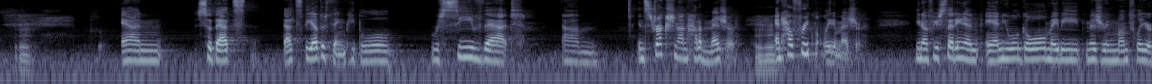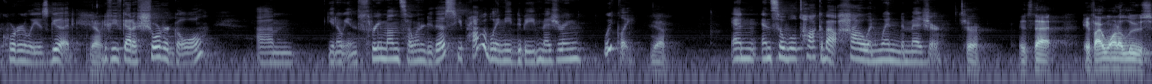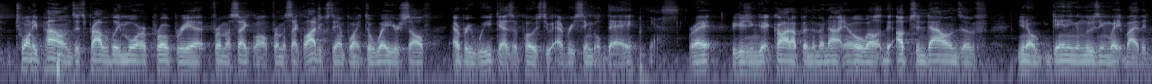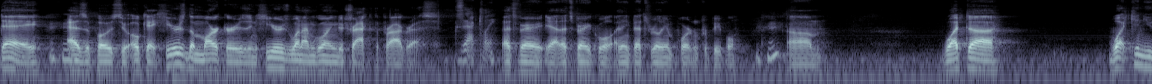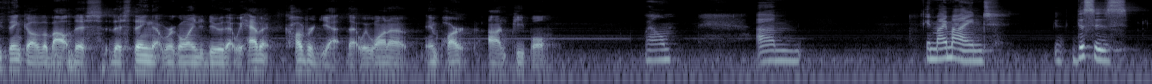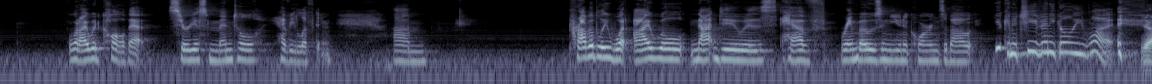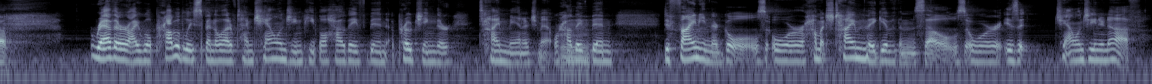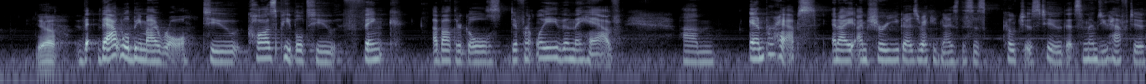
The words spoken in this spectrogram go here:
And so that's that's the other thing. People will receive that um, instruction on how to measure and how frequently to measure. You know, if you're setting an annual goal, maybe measuring monthly or quarterly is good. Yeah. But if you've got a shorter goal, um, you know, in three months I want to do this, you probably need to be measuring weekly. Yeah. And and so we'll talk about how and when to measure. Sure. It's that if I want to lose 20 pounds, it's probably more appropriate from a psych well, from a psychological standpoint to weigh yourself every week as opposed to every single day. Yes. right? Because you can get caught up in the monotony. Oh well, the ups and downs of you know gaining and losing weight by the day, as opposed to okay, here's the markers and here's when I'm going to track the progress. Exactly. That's very yeah, that's very cool. I think that's really important for people. Um, what uh, what can you think of about this this thing that we're going to do that we haven't covered yet that we want to impart on people? Well, um, in my mind, this is what I would call that serious mental heavy lifting. Um, probably what I will not do is have rainbows and unicorns about you can achieve any goal you want. Yeah, Rather, I will probably spend a lot of time challenging people how they've been approaching their time management or how they've been defining their goals or how much time they give themselves or is it challenging enough? yeah, Th- that will be my role to cause people to think about their goals differently than they have. Um, and perhaps, and I, I'm sure you guys recognize this as coaches too, that sometimes you have to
